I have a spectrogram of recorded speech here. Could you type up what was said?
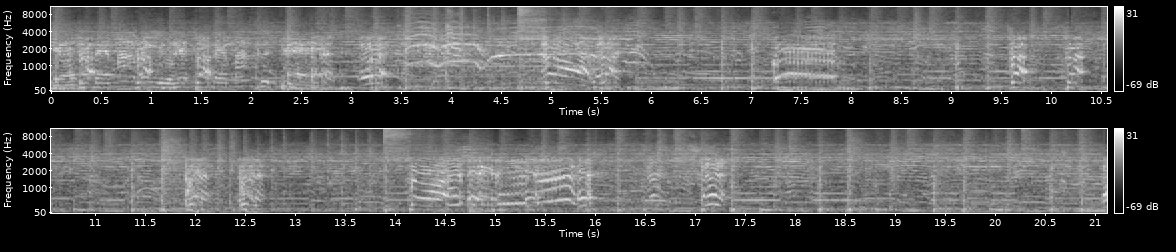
เดี๋ยวถ้าแบมังไม่อยู่ให้ถ้าแบมังขึ้นแทน ม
